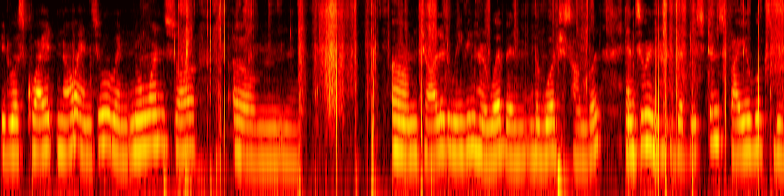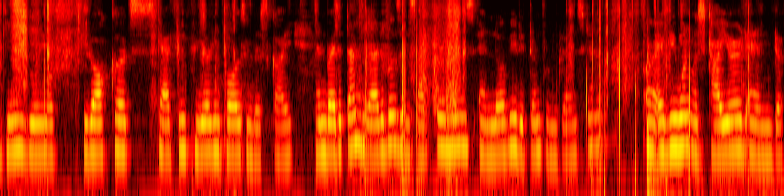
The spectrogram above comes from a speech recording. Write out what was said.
it was quiet now, and so when no one saw um, um, Charlotte weaving her web in the word humble. And soon in the distance, fireworks began going off, rockets scattering fiery balls in the sky. And by the time the Arables and Zuckermans and Lurvy returned from Grandstand, uh, everyone was tired and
